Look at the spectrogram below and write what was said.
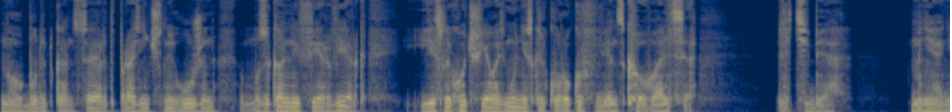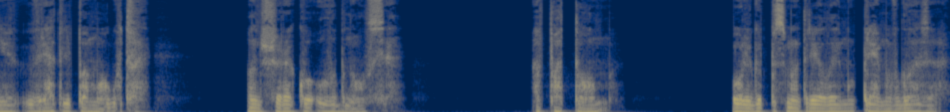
Но будут концерт, праздничный ужин, музыкальный фейерверк. Если хочешь, я возьму несколько уроков венского вальса. Для тебя. Мне они вряд ли помогут. Он широко улыбнулся. А потом... Ольга посмотрела ему прямо в глаза.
